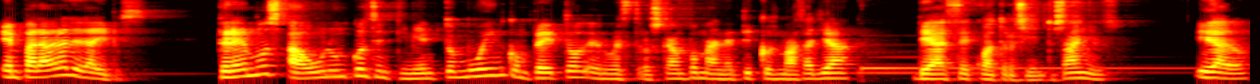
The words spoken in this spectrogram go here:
En palabras de Davis, tenemos aún un consentimiento muy incompleto de nuestros campos magnéticos más allá de hace 400 años. Y dado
